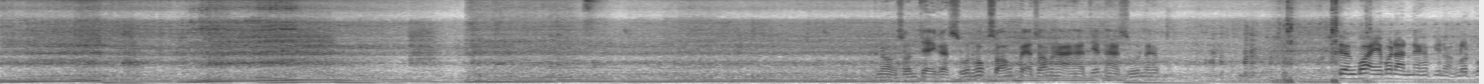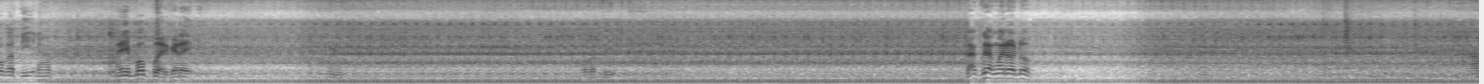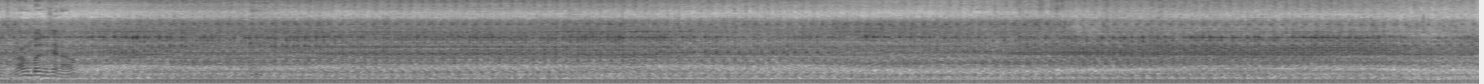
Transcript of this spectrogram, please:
พี่น้องสนใจกับ 0 6 2 8 2 5 5 7 5 0 นะครับ เครื่องบ่อยบ่ดันนะครับพี่น้องรถปกตินะครับ อันนี้บ่เปิดก็ได้ปกติรับเครื่องไว้รถลูก เอาลองเบิ้งสิเอา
